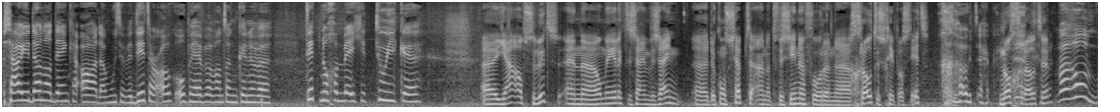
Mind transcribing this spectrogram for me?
Zou je dan al denken, oh, dan moeten we dit er ook op hebben... want dan kunnen we dit nog een beetje tweaken... Uh, ja, absoluut. En uh, om eerlijk te zijn, we zijn uh, de concepten aan het verzinnen voor een groter schip als dit. Groter? Nog groter. Waarom?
